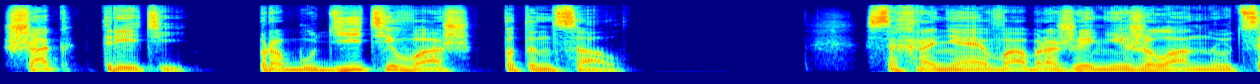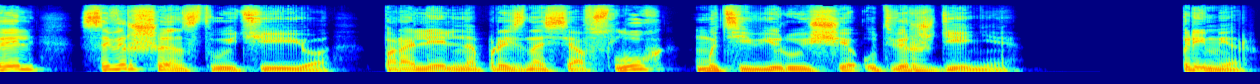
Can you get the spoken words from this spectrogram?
Шаг третий. Пробудите ваш потенциал. Сохраняя в воображении желанную цель, совершенствуйте ее, параллельно произнося вслух мотивирующее утверждение. Пример.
